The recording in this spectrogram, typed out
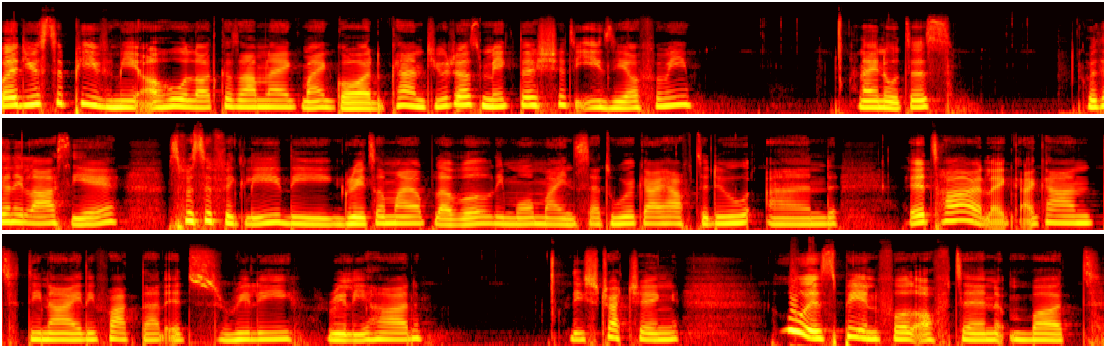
well, it used to peeve me a whole lot because I'm like, my God, can't you just make this shit easier for me? And I noticed within the last year, specifically, the greater my up level, the more mindset work I have to do. And it's hard. Like, I can't deny the fact that it's really, really hard. The stretching ooh, is painful often, but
